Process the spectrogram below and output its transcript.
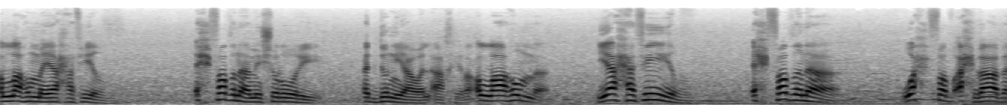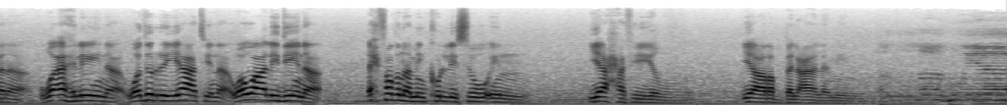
اللهم يا حفيظ احفظنا من شرور الدنيا والاخره اللهم يا حفيظ احفظنا واحفظ احبابنا واهلينا وذرياتنا ووالدينا احفظنا من كل سوء يا حفيظ يا رب العالمين الله يا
